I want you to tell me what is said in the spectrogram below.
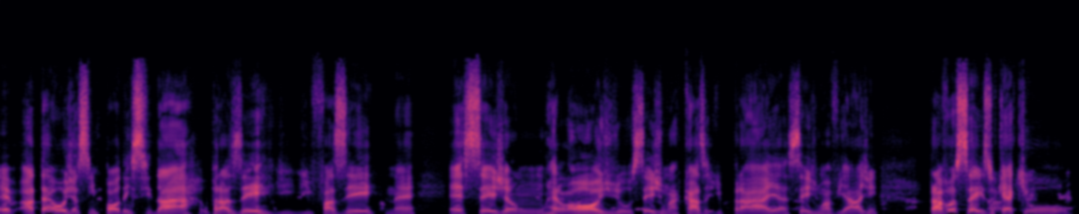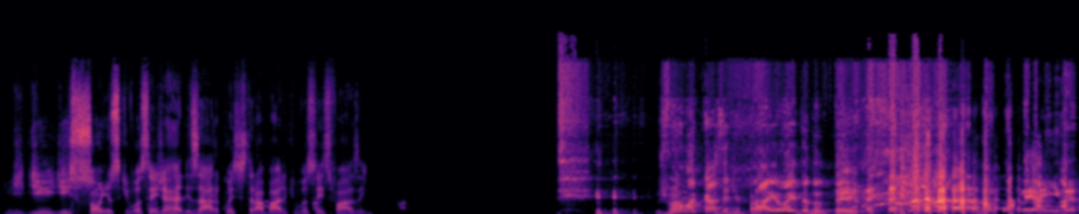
é, até hoje assim podem se dar o prazer de, de fazer, né? É, seja um relógio, seja uma casa de praia, seja uma viagem. Para vocês, o que é que o de, de sonhos que vocês já realizaram com esse trabalho que vocês fazem? João, uma casa de praia eu ainda não tenho. não comprei ainda.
